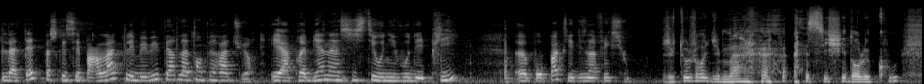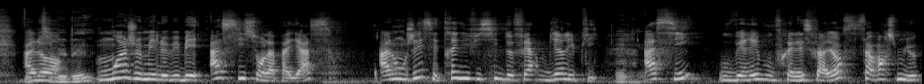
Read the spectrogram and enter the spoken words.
la, tête parce que c'est par là que les bébés perdent la température. Et après bien insister au niveau des plis euh, pour pas qu'il y ait des infections. J'ai toujours eu du mal à sécher dans le cou des Alors, petits bébés. moi je mets le bébé assis sur la paillasse. Allongé, c'est très difficile de faire bien les plis. Mhm. Assis, vous verrez, vous ferez l'expérience, ça marche mieux.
